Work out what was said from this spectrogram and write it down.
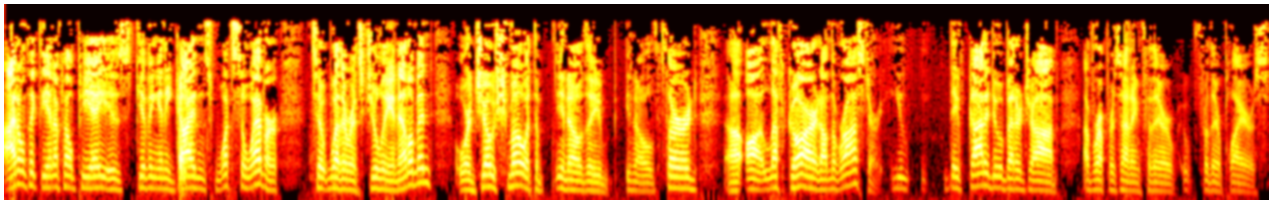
I don't think the NFLPA is giving any guidance whatsoever to whether it's Julian Edelman or Joe Schmo at the, you know, the, you know, third, uh, left guard on the roster. You, they've got to do a better job of representing for their, for their players.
